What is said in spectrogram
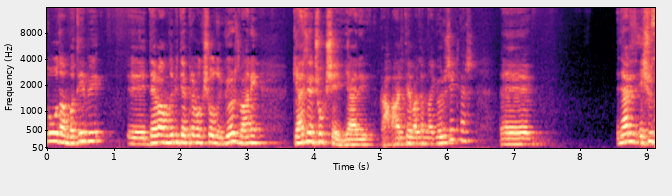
doğudan batıya bir e, devamlı bir deprem akışı olur görüyoruz ve hani gerçekten çok şey yani haritaya bakanlar görecekler. E, neredeyse eşit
